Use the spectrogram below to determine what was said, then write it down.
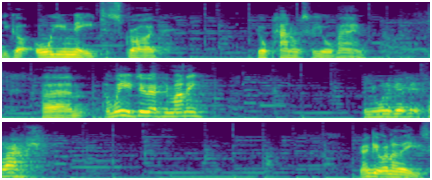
you got all you need to scribe your panels for your van. Um, and when you do have your money, and you want to get a bit of flash, go and get one of these.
